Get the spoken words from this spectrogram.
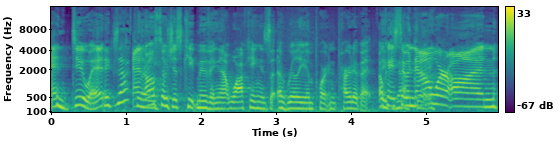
and do it. Exactly. And also just keep moving. That walking is a really important part of it. Okay, so now we're on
